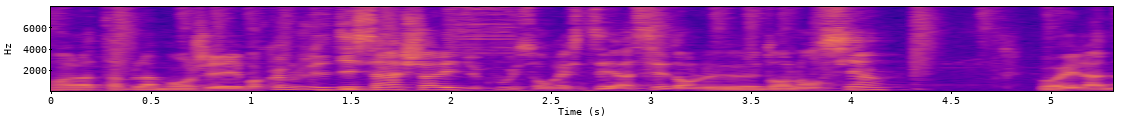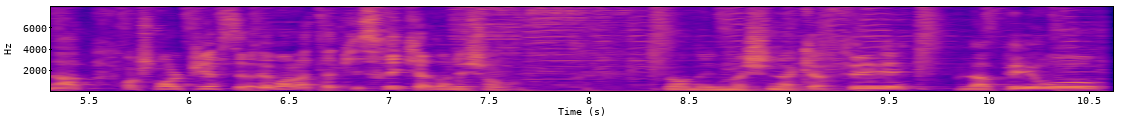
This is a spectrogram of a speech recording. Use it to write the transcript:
Voilà, table à manger. Bon comme je vous ai dit c'est un chalet, du coup ils sont restés assez dans l'ancien. Vous voyez la nappe, franchement le pire c'est vraiment la tapisserie qu'il y a dans les chambres. Là on a une machine à café, l'apéro,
